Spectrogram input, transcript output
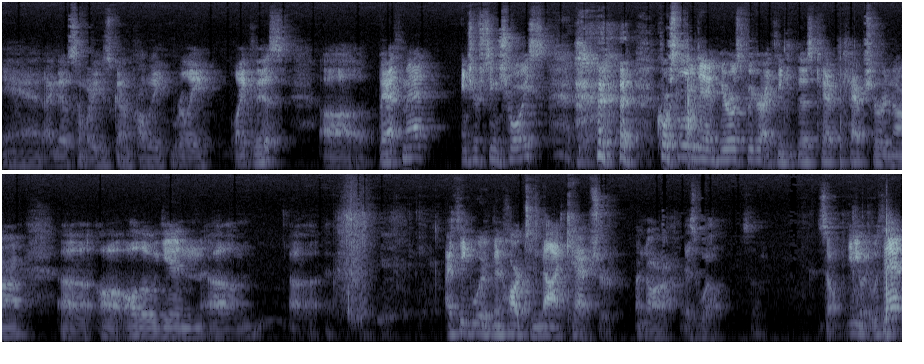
And I know somebody who's going to probably really like this. Uh, bath mat, interesting choice. of course, little damn heroes figure. I think it does cap- capture Inara. Uh, although again, um, uh, I think it would have been hard to not capture Inara as well. So, anyway, with that,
